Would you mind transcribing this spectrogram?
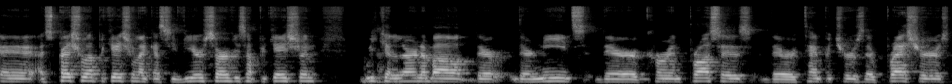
a special application like a severe service application we can learn about their their needs their current process their temperatures their pressures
